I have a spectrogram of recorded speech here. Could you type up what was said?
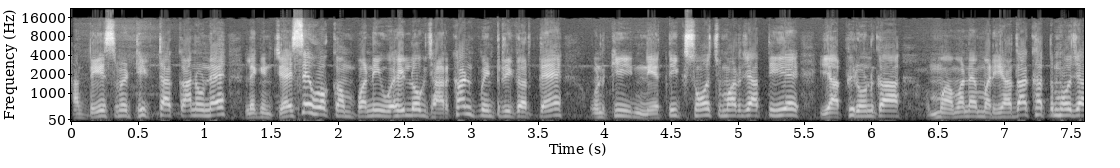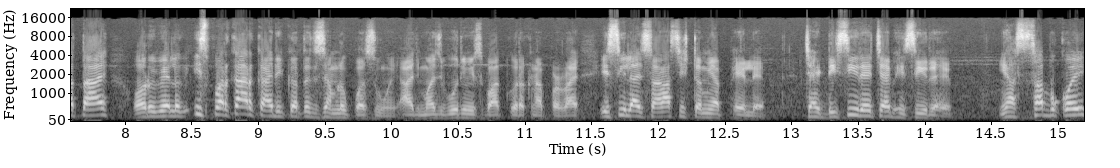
हम देश में ठीक ठाक कानून है, लेकिन जैसे वो कंपनी, वही लोग झारखंड में एंट्री करते हैं, उनकी नैतिक सोच मर जाती है, या फिर उनका मैंने मर्यादा खत्म हो जाता है, और वे लोग इस प्रकार कार्य करते हैं जैसे हम लोग पशु हैं। आज मजबूरी में इस बात को रखना पड़ रहा है। इसीलिए सारा सिस्टम यहाँ फेल है। चाहे डीसी रहे, चाहे भीसी रहे। यहाँ सब कोई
